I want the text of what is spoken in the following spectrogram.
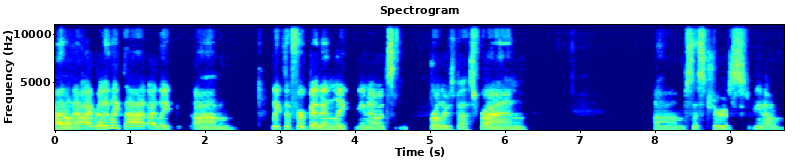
I don't know. I really like that. I like um like the forbidden, like, you know, it's brother's best friend, um, sisters, you know,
